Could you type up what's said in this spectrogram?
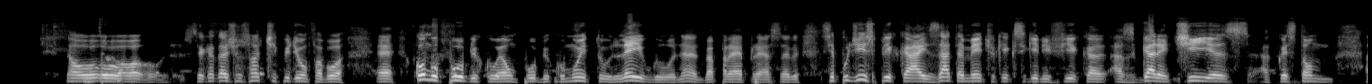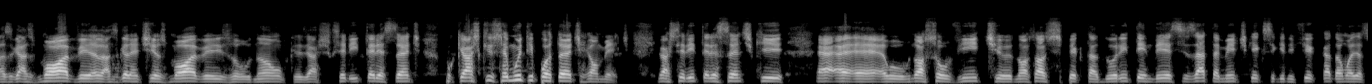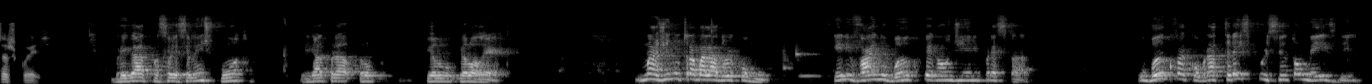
Não, então, o, o, secretário, deixa eu só te pedir um favor. É, como o público é um público muito leigo, né, para essa, você podia explicar exatamente o que, que significa as garantias, a questão, as, as móveis, as garantias móveis ou não, que eu acho que seria interessante, porque eu acho que isso é muito importante realmente. Eu acho que seria interessante que é, é, é o nosso ouvinte, o nosso, nosso espectador entendesse exatamente o que, que significa cada uma dessas coisas. Obrigado, professor. Excelente ponto. Obrigado pra, pelo, pelo alerta. Imagina um trabalhador comum. Ele vai no banco pegar um dinheiro emprestado. O banco vai cobrar 3% ao mês dele.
